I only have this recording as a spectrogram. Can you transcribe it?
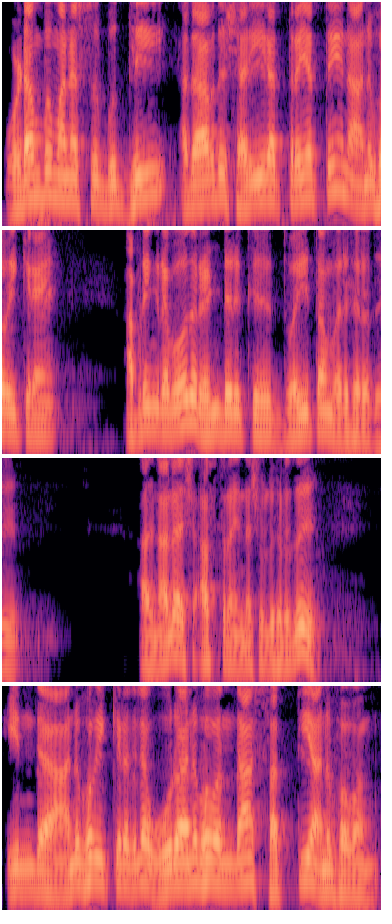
உடம்பு மனசு புத்தி அதாவது சரீரத்ரயத்தையும் நான் அனுபவிக்கிறேன். அப்படிங்கிற போது ரெண்டு இருக்கு துவைத்தம் வருகிறது. அதனால் சாஸ்திரம் என்ன சொல்லுகிறது? இந்த அனுபவிக்கிறதுல ஒரு அனுபவம் தான் சத்திய அனுபவம்.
